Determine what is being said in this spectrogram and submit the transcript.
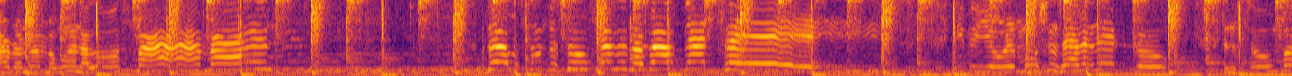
I remember when I lost my mind. There was something so pleasant about that place. Even your emotions have an echo, and so much.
